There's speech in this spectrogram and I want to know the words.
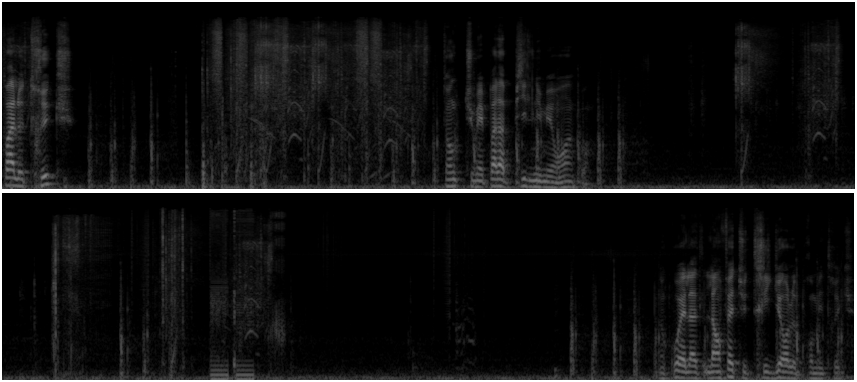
pas le truc. Tant que tu mets pas la pile numéro 1, quoi. Là en fait tu triggers le premier truc.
